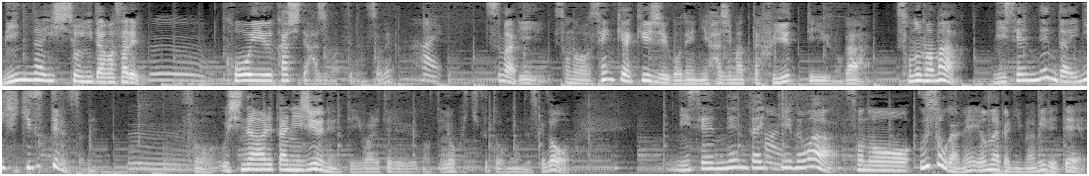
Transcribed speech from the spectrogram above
みんな一緒に騙される、うん。こういう歌詞で始まってるんですよね。はい。つまり、その1995年に始まった冬っていうのが、そのまま2000年代に引きずってるんですよね。うん。そう、失われた20年って言われてるのってよく聞くと思うんですけど、2000年代っていうのは、その、嘘がね、世の中にまみれて、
